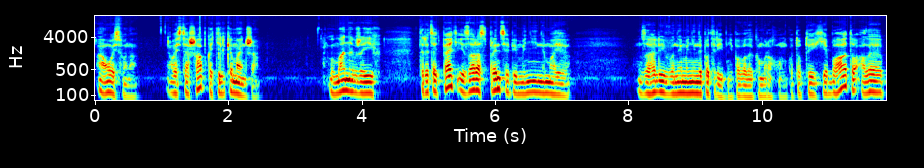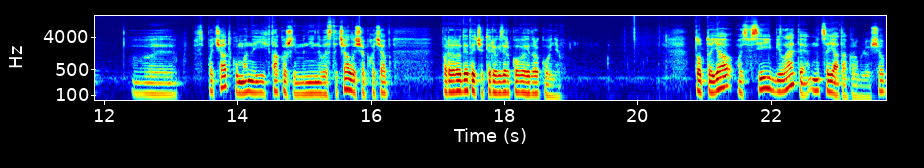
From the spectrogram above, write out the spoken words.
А ось вона. Ось ця шапка тільки менша. У мене вже їх 35 і зараз, в принципі, мені немає Взагалі вони мені не потрібні по великому рахунку. Тобто їх є багато, але е, спочатку в мене їх також і мені не вистачало, щоб хоча б переродити чотирьохзіркових драконів. Тобто я ось всі білети, ну це я так роблю, щоб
